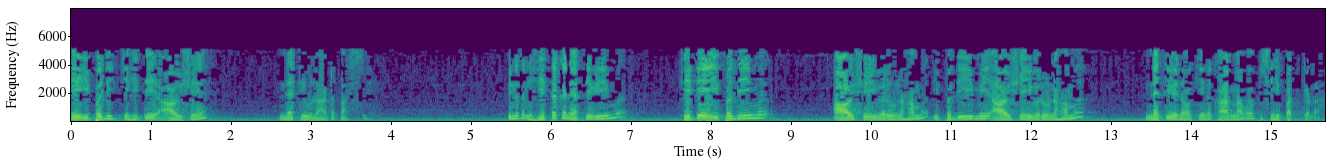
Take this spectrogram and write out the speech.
ඒ ඉපදිච්ච හිතේ ආයුෂය නැති වුණාට පස්සේ. පින්නතන හිතක නැතිවීම හිතේ ඉපදීම ආයුෂය ඉවර වුණාම ඉපදීමේ ආයුෂය ඉවර වුණාම නැති වෙනවා කියන කාරණාව අපි සිහිපත් කළා.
